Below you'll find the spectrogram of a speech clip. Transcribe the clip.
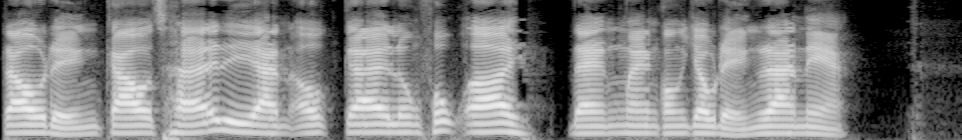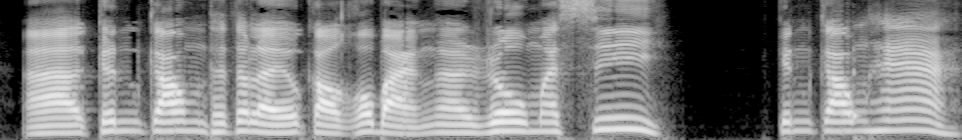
Trâu điện cao thế đi anh ok luôn phúc ơi đang mang con trâu điện ra nè. À, kinh công thì tôi lời yêu cầu của bạn à, uh, Romasi kinh công ha.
